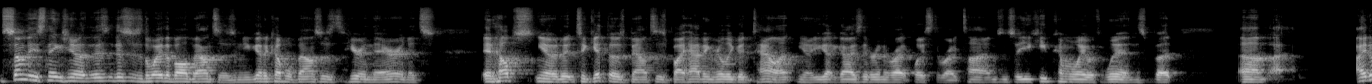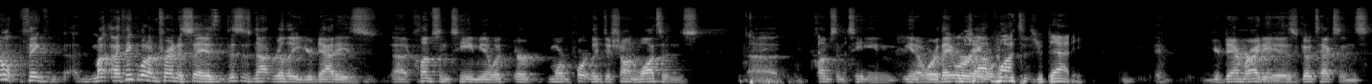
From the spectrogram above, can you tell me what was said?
some of these things, you know, this this is the way the ball bounces, and you get a couple bounces here and there, and it's it helps you know to, to get those bounces by having really good talent. You know you got guys that are in the right place at the right times and so you keep coming away with wins. But um, I, don't think my, i think what i'm trying to say is that this is not really your daddy's uh, clemson team you know with or more importantly deshaun watson's uh, clemson team you know where they were deshaun watson's your daddy. You're damn right he is. Go texans.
